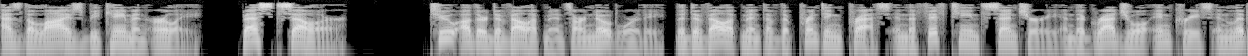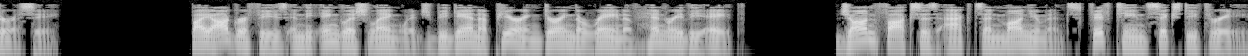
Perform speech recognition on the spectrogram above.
as the lives became an early bestseller Two other developments are noteworthy, the development of the printing press in the 15th century and the gradual increase in literacy. Biographies in the English language began appearing during the reign of Henry VIII. John Foxe's Acts and Monuments 1563,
